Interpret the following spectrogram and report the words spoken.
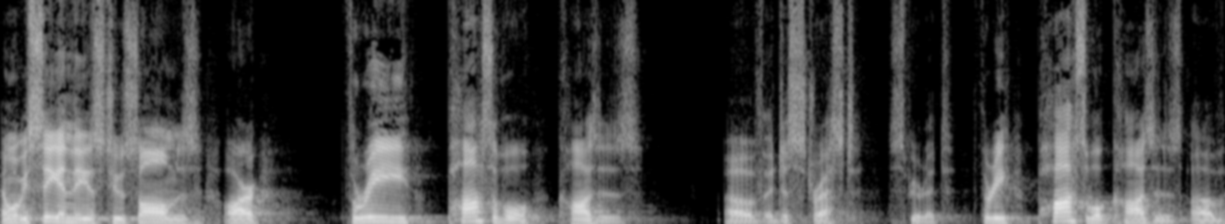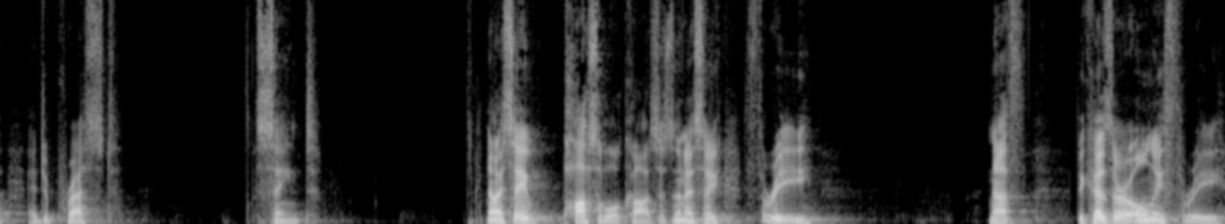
And what we see in these two Psalms are three possible causes of a distressed spirit, three possible causes of a depressed saint. Now, I say possible causes, and I say three, not because there are only three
